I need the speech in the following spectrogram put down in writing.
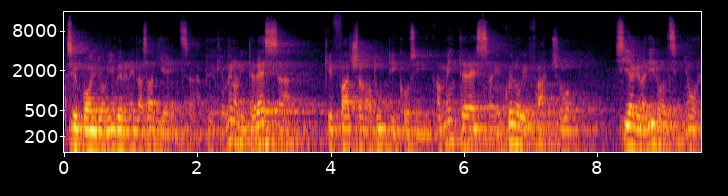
se voglio vivere nella sapienza, perché a me non interessa che facciano tutti così. A me interessa che quello che faccio sia gradito al Signore,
